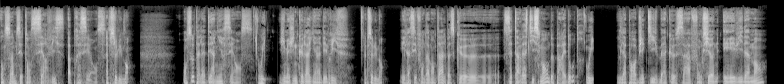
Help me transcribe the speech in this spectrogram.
En somme, c'est ton service après séance. Absolument. On saute à la dernière séance. Oui. J'imagine que là, il y a un débrief. Absolument. Et là, c'est fondamental parce que cet investissement, de part et d'autre, oui. il a pour objectif ben, que ça fonctionne. Et évidemment,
